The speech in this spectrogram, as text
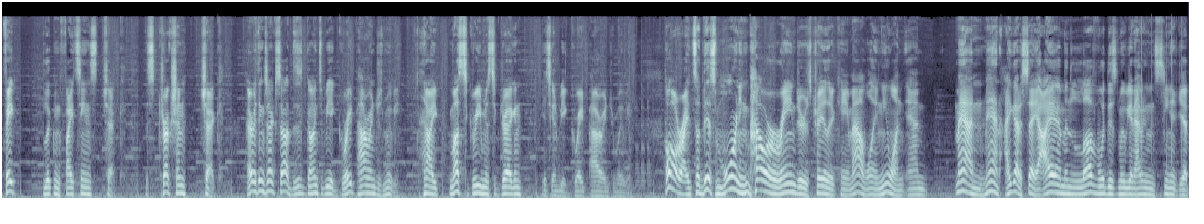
fake looking fight scenes, check, destruction, check everything checks out. This is going to be a great Power Rangers movie. And I must agree, Mystic Dragon, it's going to be a great Power Ranger movie. Alright, so this morning Power Rangers trailer came out, well a new one, and man, man, I gotta say, I am in love with this movie and I haven't even seen it yet.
